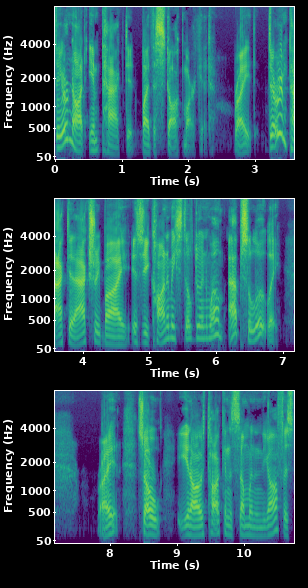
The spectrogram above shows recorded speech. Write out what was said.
they're not impacted by the stock market right? They're impacted actually by is the economy still doing well? Absolutely. right? So, you know, I was talking to someone in the office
